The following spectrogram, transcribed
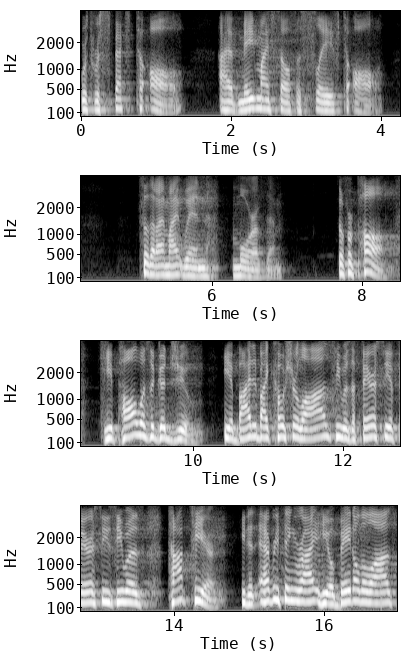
with respect to all, I have made myself a slave to all, so that I might win more of them. So for Paul, he, Paul was a good Jew. He abided by kosher laws. He was a Pharisee of Pharisees. He was top tier. He did everything right. He obeyed all the laws.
